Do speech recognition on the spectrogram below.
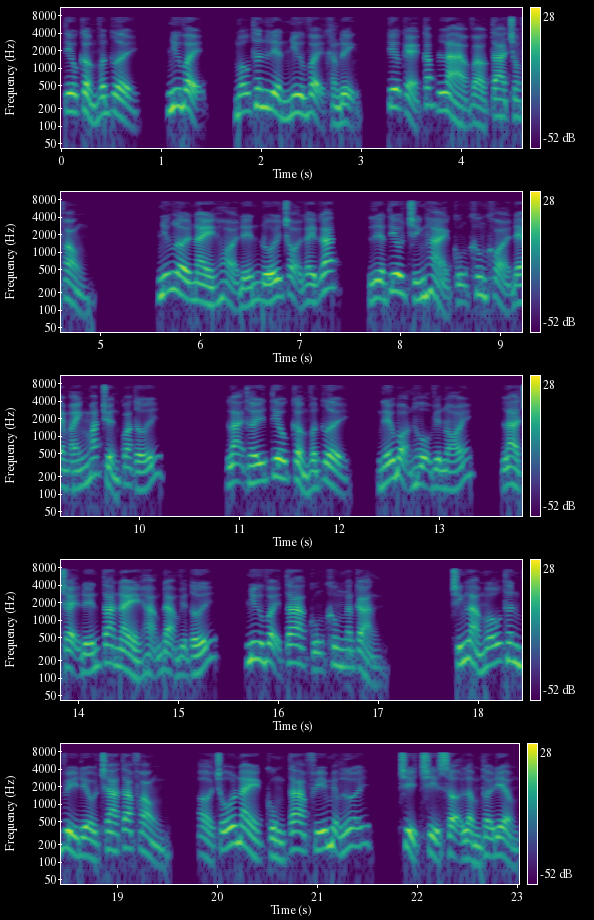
Tiêu Cẩm Vân cười, như vậy, mẫu thân liền như vậy khẳng định, kia kẻ cắp là vào ta trong phòng. Những lời này hỏi đến đối trọi gay gắt, liền Tiêu Chính Hải cũng không khỏi đem ánh mắt chuyển qua tới. Lại thấy Tiêu Cẩm vẫn cười, nếu bọn hộ viện nói, là chạy đến ta này hạm đạm viện tới, như vậy ta cũng không ngăn cản. Chính là mẫu thân vì điều tra ta phòng, ở chỗ này cùng ta phí miệng lưỡi, chỉ chỉ sợ lầm thời điểm,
